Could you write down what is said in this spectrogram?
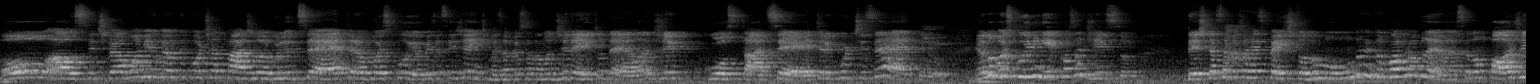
Ou, se tiver algum amigo meu que curte a página Orgulho de Ser Hétero, eu vou excluir. Eu pensei assim, gente, mas a pessoa tá no direito dela de gostar de ser hétero e curtir ser hétero. Eu não vou excluir ninguém por causa disso. Desde que essa pessoa respeite todo mundo, então qual é o problema? Você não pode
